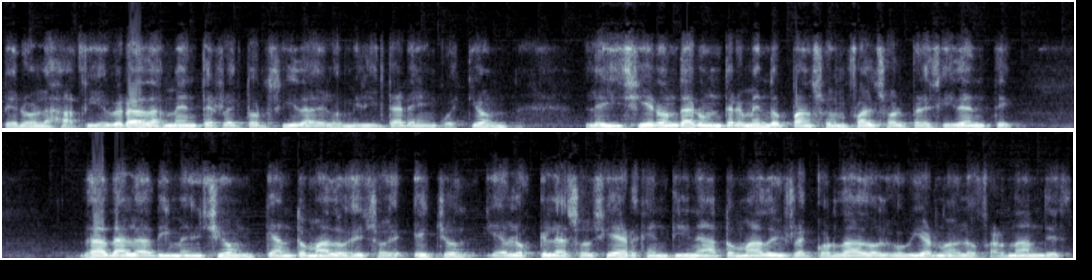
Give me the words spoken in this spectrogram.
pero las afiebradas mentes retorcidas de los militares en cuestión le hicieron dar un tremendo paso en falso al presidente, dada la dimensión que han tomado esos hechos y a los que la sociedad argentina ha tomado y recordado al gobierno de los Fernández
